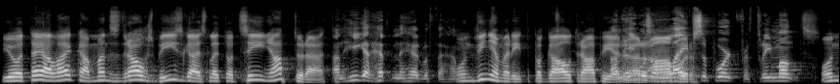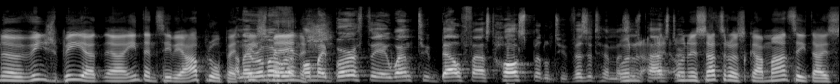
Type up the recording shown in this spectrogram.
Jo tajā laikā mans draugs bija izgājis, lai to cīņu apturētu. and he got hit in the head with the hammer. Un viņam arī pa galvu trāpīja And he ar, was ar on life āmuru. support for three months. Un uh, viņš bija uh, intensīvajā aprūpē And I trīs remember on my mēnešus. birthday, I went to Belfast Hospital to visit him as Un, his pastor. un es atceros, kā mācītājs,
